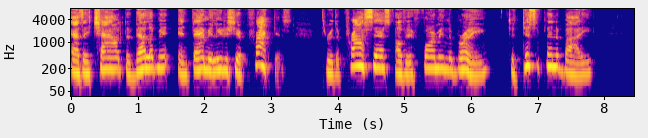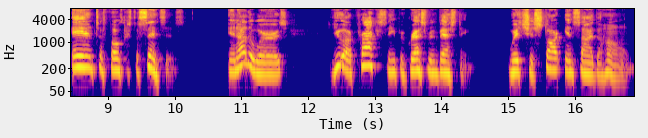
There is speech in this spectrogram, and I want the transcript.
as a child development and family leadership practice through the process of informing the brain to discipline the body and to focus the senses. In other words, you are practicing progressive investing, which should start inside the home.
